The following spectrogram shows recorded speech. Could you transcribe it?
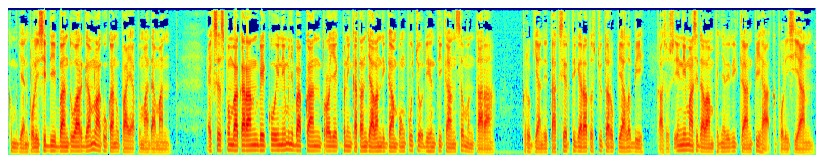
Kemudian polisi dibantu warga melakukan upaya pemadaman. Ekses pembakaran beko ini menyebabkan proyek peningkatan jalan di Gampung Pucuk dihentikan sementara. Kerugian ditaksir 300 juta rupiah lebih. Kasus ini masih dalam penyelidikan pihak kepolisian.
